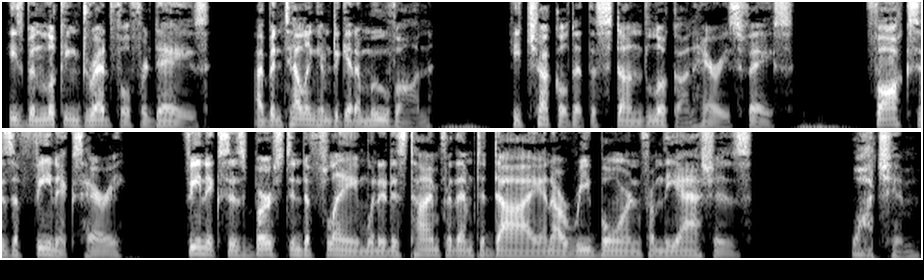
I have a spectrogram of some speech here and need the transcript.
He's been looking dreadful for days. I've been telling him to get a move on. He chuckled at the stunned look on Harry's face. Fawkes is a phoenix, Harry. Phoenixes burst into flame when it is time for them to die and are reborn from the ashes. Watch him,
